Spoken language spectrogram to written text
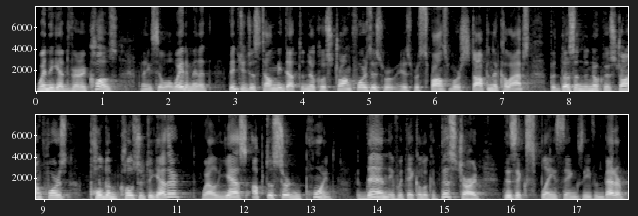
when they get very close. Then you say, well, wait a minute, didn't you just tell me that the nuclear strong force is, re is responsible for stopping the collapse, but doesn't the nuclear strong force pull them closer together? Well, yes, up to a certain point. But then if we take a look at this chart, this explains things even better.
